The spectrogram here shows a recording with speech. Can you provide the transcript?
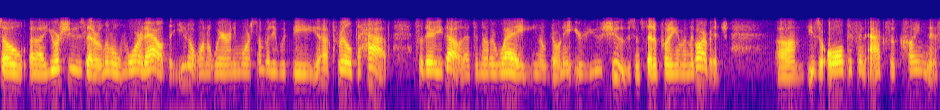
So uh, your shoes that are a little worn out that you don't want to wear anymore, somebody would be uh, thrilled to have. So there you go. That's another way. You know, donate your used shoes instead of putting them in the garbage. Um, these are all different acts of kindness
